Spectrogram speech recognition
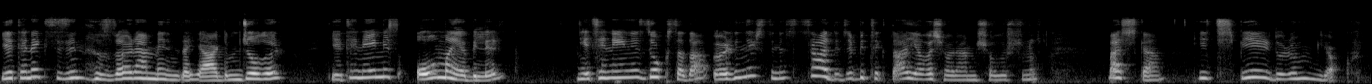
Yetenek sizin hızlı öğrenmenize yardımcı olur. Yeteneğiniz olmayabilir. Yeteneğiniz yoksa da öğrenirsiniz. Sadece bir tık daha yavaş öğrenmiş olursunuz. Başka hiçbir durum yok.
